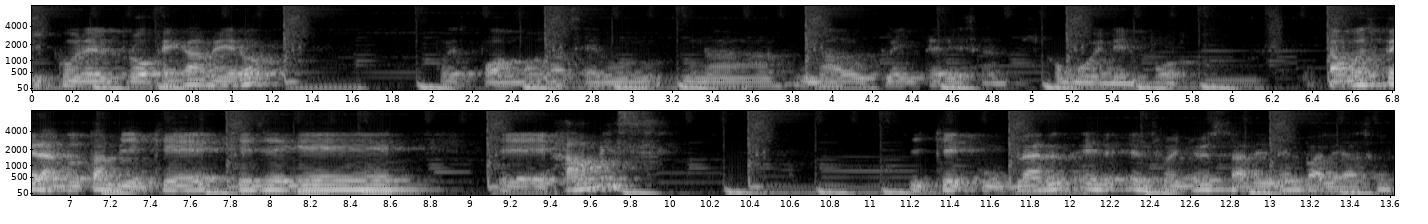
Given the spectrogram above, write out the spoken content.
y con el profe Gamero, pues podamos hacer un- una, una dupla interesante, como en el Porto. Estamos esperando también que, que llegue eh, James y que cumplan el, el sueño de estar en el Ballet Azul.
